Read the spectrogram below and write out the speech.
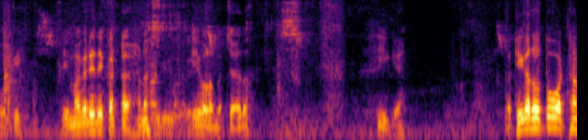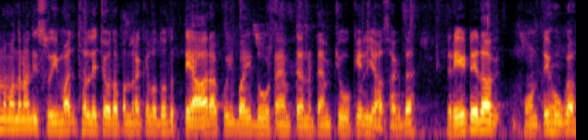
ਓਕੇ। ਤੇ ਮਗਰ ਇਹਦੇ ਕੱਟਾ ਹੈ ਨਾ? ਹਾਂਜੀ ਮਗਰ ਇਹ ਵਾਲਾ ਬੱਚਾ ਇਹਦਾ। ਠੀਕ ਹੈ। ਤਾਂ ਠੀਕ ਆ ਦੋਸਤੋ 8-9 ਦਿਨਾਂ ਦੀ ਸੂਈ ਮੱਝ ਥੱਲੇ 14-15 ਕਿਲੋ ਦੁੱਧ ਤਿਆਰ ਆ। ਕੋਈ ਬਾਈ ਦੋ ਟਾਈਮ ਤਿੰਨ ਟਾਈਮ ਚੋ ਕੇ ਲਿਜਾ ਸਕਦਾ। ਰੇਟ ਇਹਦਾ ਫੋਨ ਤੇ ਹੋਊਗਾ।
